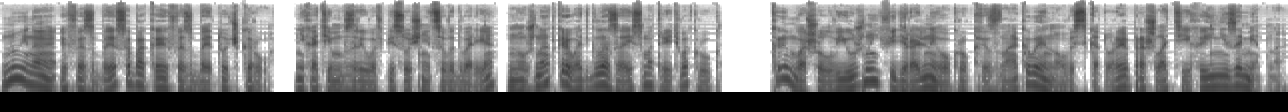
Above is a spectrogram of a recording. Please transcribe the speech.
Ну и на fsb собака fsb.ru. Не хотим взрыва в песочнице во дворе, нужно открывать глаза и смотреть вокруг. Крым вошел в Южный федеральный округ, знаковая новость, которая прошла тихо и незаметно.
